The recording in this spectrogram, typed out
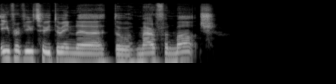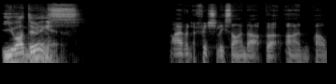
either of you two doing the the marathon march? You are doing it. I haven't officially signed up, but I, I'll,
